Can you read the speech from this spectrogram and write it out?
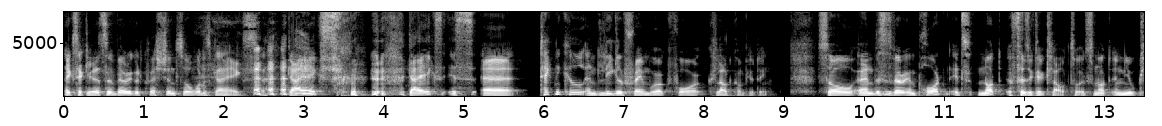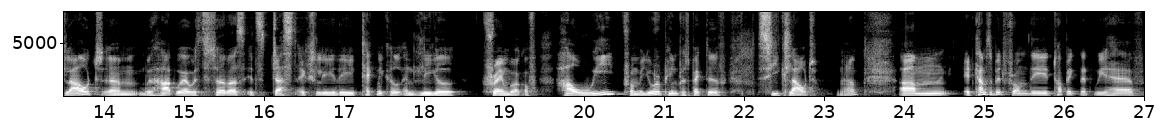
Exactly. That's a very good question. So what is Gaia X? Gaia X, Gaia X is a technical and legal framework for cloud computing. So, and this is very important. It's not a physical cloud. So it's not a new cloud um, with hardware, with servers. It's just actually the technical and legal framework of how we, from a European perspective, see cloud. Yeah. Um, it comes a bit from the topic that we have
